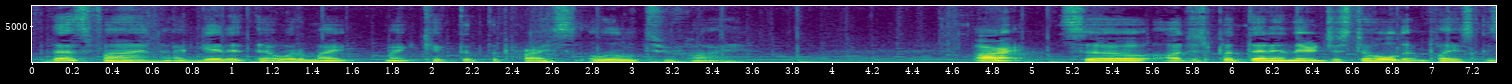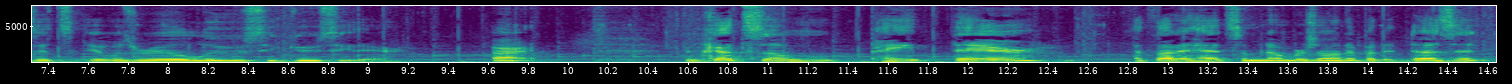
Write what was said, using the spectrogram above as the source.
But that's fine. I get it. That would have might, might kicked up the price a little too high. All right, so I'll just put that in there just to hold it in place because it's it was real loosey-goosey there. All right, we've got some paint there. I thought it had some numbers on it, but it doesn't.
